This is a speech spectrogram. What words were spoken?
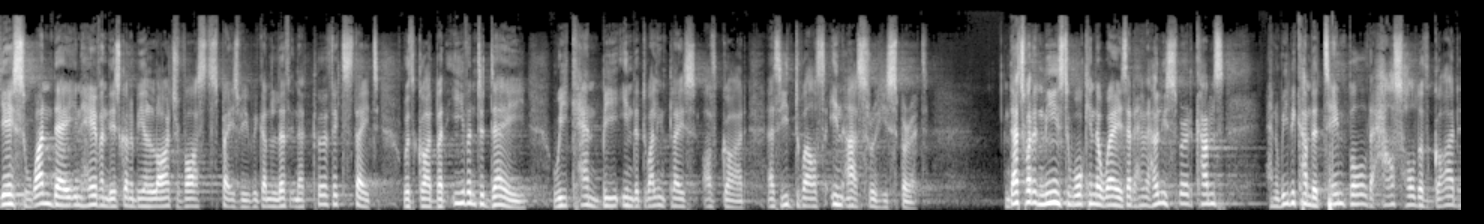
Yes, one day in heaven there's going to be a large, vast space where we're going to live in that perfect state with God. But even today, we can be in the dwelling place of God as He dwells in us through His Spirit. And that's what it means to walk in the ways that the Holy Spirit comes and we become the temple, the household of God,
